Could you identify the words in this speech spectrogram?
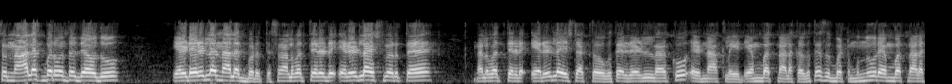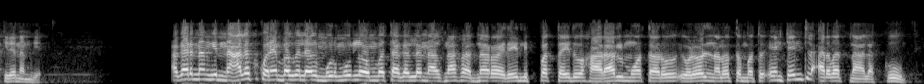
ಸೊ ನಾಲ್ಕು ಬರುವಂತದ್ದು ಯಾವುದು? ಎರಡೆರಡ್ಲ ನಾಲ್ಕು ಬರುತ್ತೆ. ಸೊ ನಲವತ್ತೆರಡು, ಎರಡ್ಲ ಎಷ್ಟು ಬರುತ್ತೆ? ನಲವತ್ತೆರಡು, ಎರಡ್ಲ ಎಷ್ಟು ಆಗ್ತಾ ಹೋಗುತ್ತೆ? ಎರಡು ನಾಲ್ಕು ಎರಡು ನಾಲ್ಕು ಎಂಟು. ಎಂಬತ್ನಾಲ್ಕು ಆಗುತ್ತೆ. ಸೊ ಬಟ್ ಮುನ್ನೂರ ಎಂಬತ್ನಾಲ್ಕು ಇದೆ ನಮಗೆ. ಹಾಗಾದ್ರೆ ನಮಗೆ ನಾಲ್ಕು ಕೊನೆ ಭಾಗದಲ್ಲಿ ಮೂರ್, ಮೂರ್ಲ ಒಂಬತ್ತು ಆಗಲ್ಲ. ನಾಲ್ಕು ನಾಲ್ಕು, ಹದಿನಾರು, ಐದು ಐದು ಇಪ್ಪತ್ತೈದು ಆರಾರು ಮೂವತ್ತಾರು, ಏಳು ನಲವತ್ತೊಂಬತ್ತು ಎಂಟೆಂಟ್ಲ ಅರವತ್ನಾಲ್ಕು.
